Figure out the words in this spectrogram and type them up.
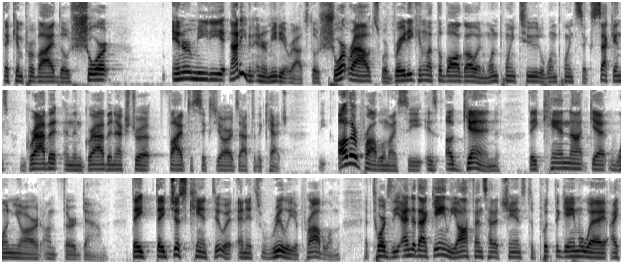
that can provide those short, intermediate, not even intermediate routes, those short routes where Brady can let the ball go in 1.2 to 1.6 seconds, grab it, and then grab an extra five to six yards after the catch. The other problem I see is again, they cannot get one yard on third down. They they just can't do it, and it's really a problem. Towards the end of that game, the offense had a chance to put the game away. I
